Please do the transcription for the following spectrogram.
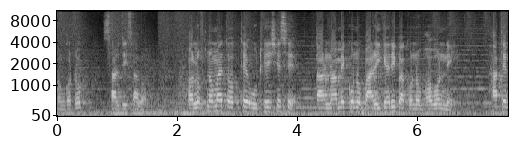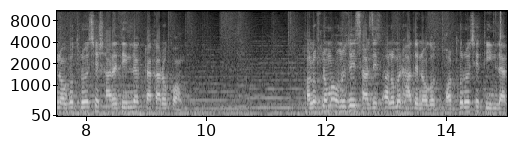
সংগঠক সার্জিস আলম। হলফনামায় তথ্যে উঠে এসেছে, তার নামে কোনো বাড়ি গাড়ি বা কোনো ভবন নেই। হাতে নগদ রয়েছে সাড়ে তিন লাখ টাকারও কম। হলফনামা অনুযায়ী সার্জিস আলমের হাতে নগদ অর্থ রয়েছে তিন লাখ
